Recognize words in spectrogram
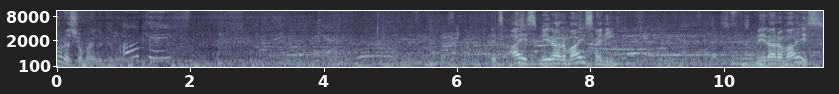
What is your money doing? Okay. It's ice. mirror of ice honey made out of ice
